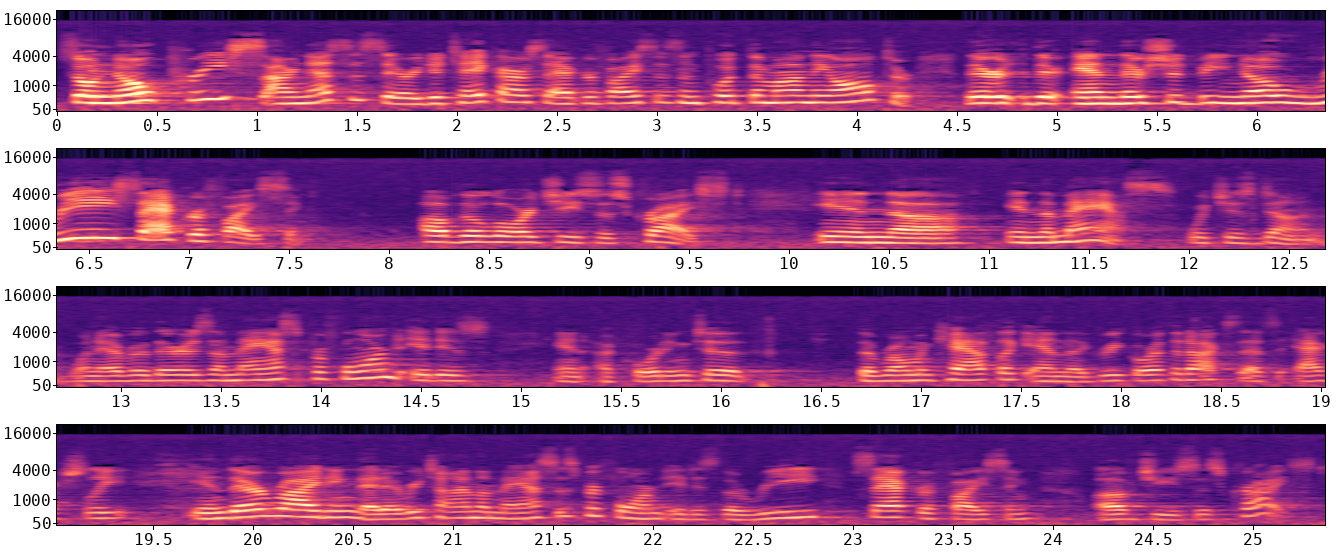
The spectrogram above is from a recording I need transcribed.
So no priests are necessary to take our sacrifices and put them on the altar. There, there, and there should be no re sacrificing of the Lord Jesus Christ in, uh, in the Mass, which is done. Whenever there is a Mass performed, it is, and according to the Roman Catholic and the Greek Orthodox, that's actually in their writing that every time a Mass is performed, it is the re sacrificing of Jesus Christ.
